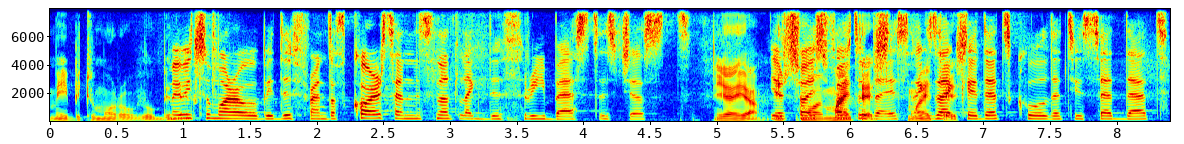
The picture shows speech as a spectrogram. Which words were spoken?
Maybe tomorrow will be. Maybe next. tomorrow will be different, of course, and it's not like the three best. It's just yeah, yeah. Your it's choice my, my for today. taste. So my exactly, taste. that's cool that you said that.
